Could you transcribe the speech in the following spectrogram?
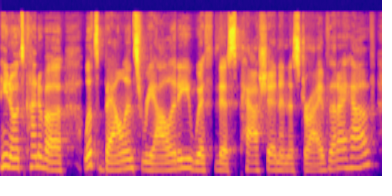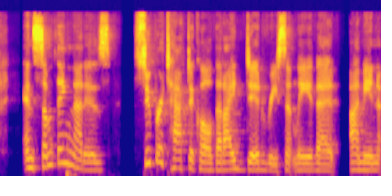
you know, it's kind of a let's balance reality with this passion and this drive that I have. And something that is super tactical that I did recently that I mean,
